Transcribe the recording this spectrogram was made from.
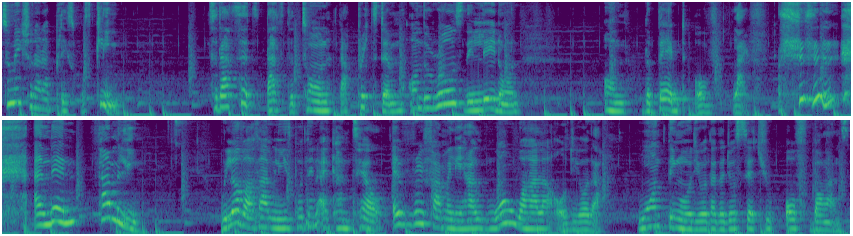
to make sure that that place was clean. So that's it. That's the tone that pricked them on the rose they laid on on the bed of life. and then family. We love our families, but then I can tell every family has one wahala or the other, one thing or the other that just sets you off balance.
